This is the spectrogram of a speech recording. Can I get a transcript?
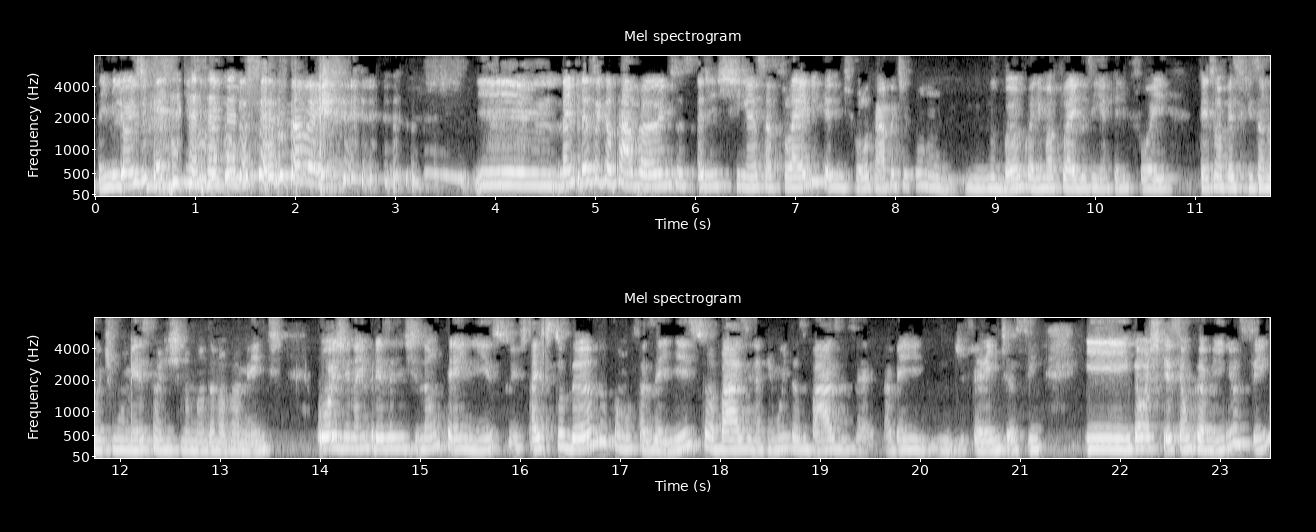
Tem milhões de pesquisas acontecendo também. E na empresa que eu estava antes, a gente tinha essa flag que a gente colocava, tipo, no, no banco ali, uma flagzinha que ele foi, fez uma pesquisa no último mês, então a gente não manda novamente. Hoje na empresa a gente não tem isso, a gente está estudando como fazer isso, a base, né, tem muitas bases, é, tá bem diferente assim, e então acho que esse é um caminho, sim.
